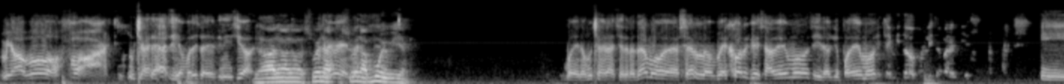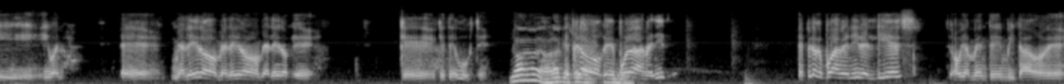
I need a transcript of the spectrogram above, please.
Mira vos, fuck, muchas gracias por esa definición. No, no, no, suena, Tremendo. suena muy bien. Bueno, muchas gracias. Tratamos de hacer lo mejor que sabemos y lo que podemos. Está invitado por lista para el 10. Y, y bueno, eh, me alegro, me alegro, me alegro que, que, que te guste. No, no, la verdad que Espero que bien. puedas venir. Espero que puedas venir el 10, obviamente invitado de,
